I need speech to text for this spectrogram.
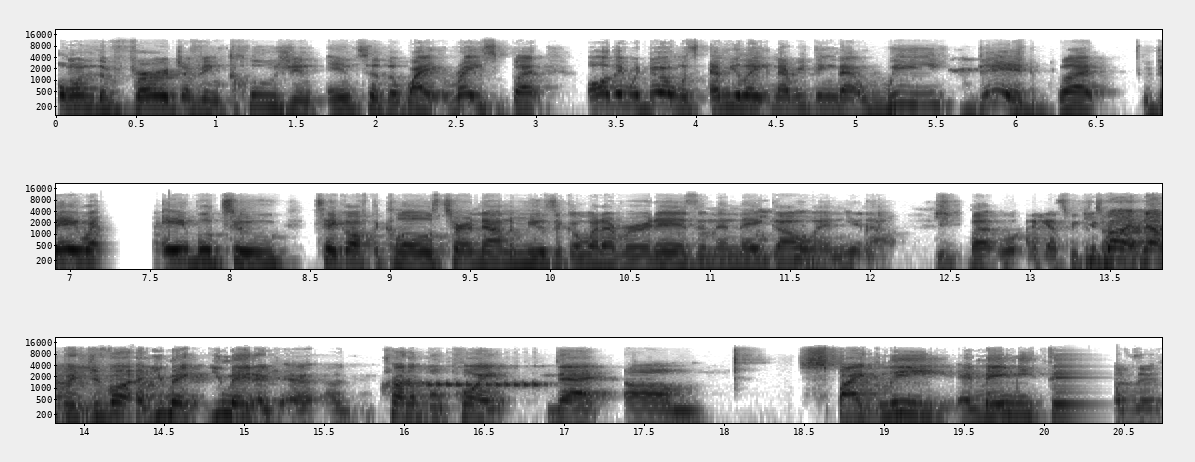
on the verge of inclusion into the white race, but all they were doing was emulating everything that we did, but they were able to take off the clothes, turn down the music or whatever it is, and then they go and you know. But I guess we can talk Javon, no, but Javon, you make you made a, a, a credible point that um, Spike Lee. It made me think of the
